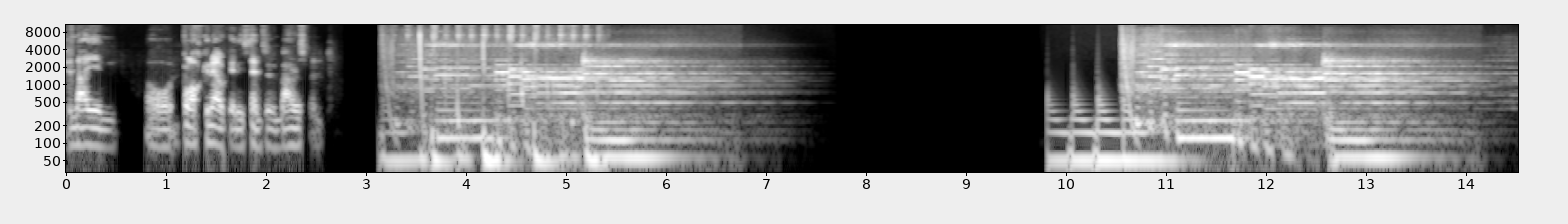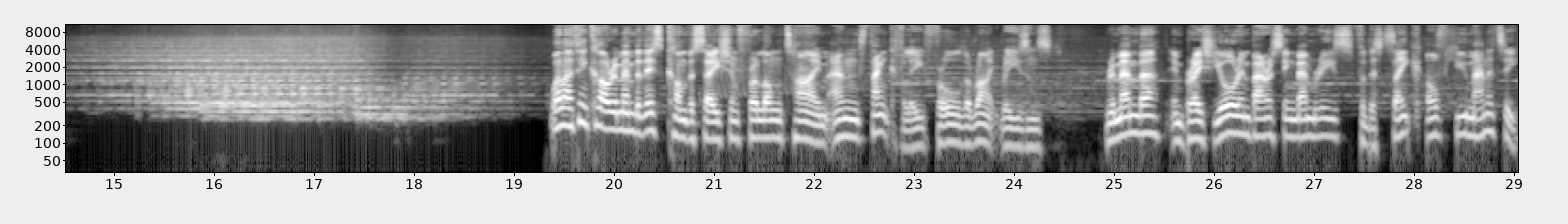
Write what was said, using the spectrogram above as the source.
denying or blocking out any sense of embarrassment. Well, I think I'll remember this conversation for a long time, and thankfully for all the right reasons. Remember, embrace your embarrassing memories for the sake of humanity.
